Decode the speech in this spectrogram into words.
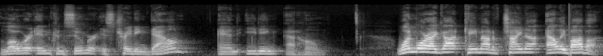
lower end consumer is trading down and eating at home. One more I got came out of China, Alibaba.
